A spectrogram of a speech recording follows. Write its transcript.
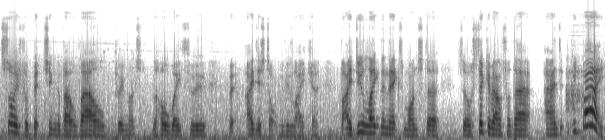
sorry for bitching about Val pretty much the whole way through, but I just don't really like her. But I do like the next monster, so stick around for that, and goodbye!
